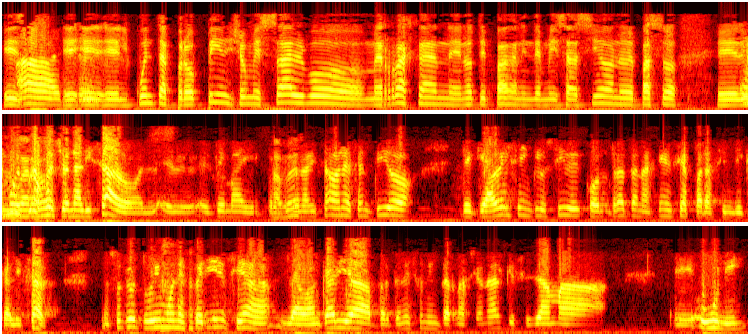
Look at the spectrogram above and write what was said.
es, ah, eh, eh, el cuenta propin, yo me salvo, me rajan, eh, no te pagan indemnización, me paso de es muy profesionalizado el, el, tema ahí, profesionalizado en el sentido de que a veces inclusive contratan agencias para sindicalizar. Nosotros tuvimos una experiencia, la bancaria pertenece a una internacional que se llama eh, UNI,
